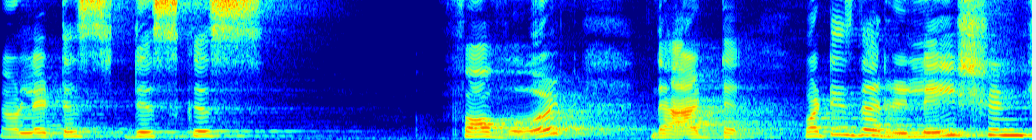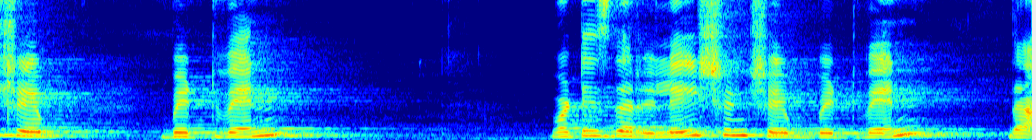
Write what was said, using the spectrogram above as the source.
Now let us discuss forward that what is the relationship between what is the relationship between the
